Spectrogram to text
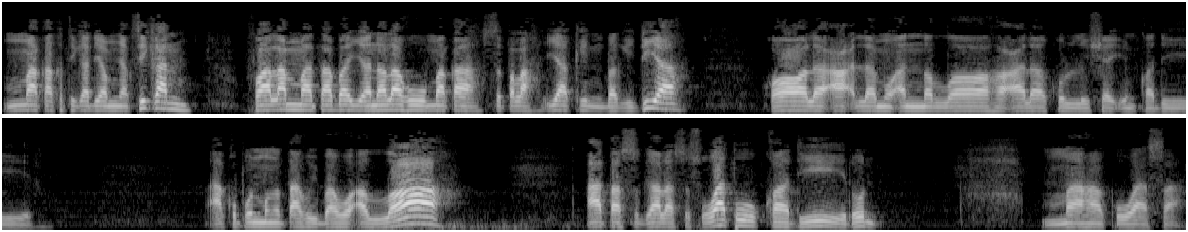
maka ketika dia menyaksikan falamma tabayyana lahu maka setelah yakin bagi dia qala a'lamu anna Allah ala kulli syai'in qadir. Aku pun mengetahui bahwa Allah atas segala sesuatu qadirun. Maha kuasa.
